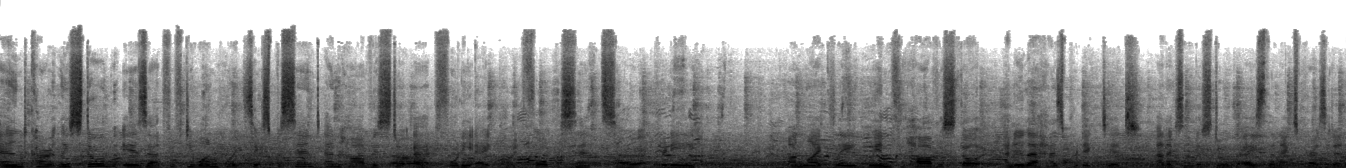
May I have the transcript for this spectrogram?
And currently Stubb is at 51.6% and Haavisto at 48.4%. So a pretty unlikely win for Haavisto, and Yle has predicted Alexander Stubb as the next president.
